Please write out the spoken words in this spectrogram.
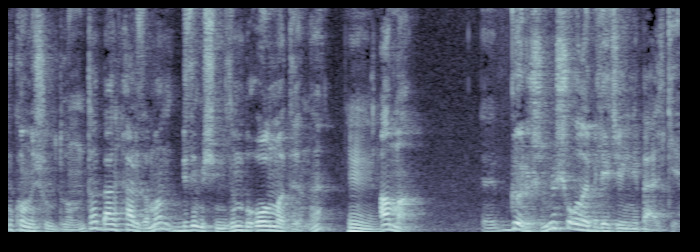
bu konuşulduğunda ben her zaman bizim işimizin bu olmadığını hmm. ama e, görüşümün şu olabileceğini belki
